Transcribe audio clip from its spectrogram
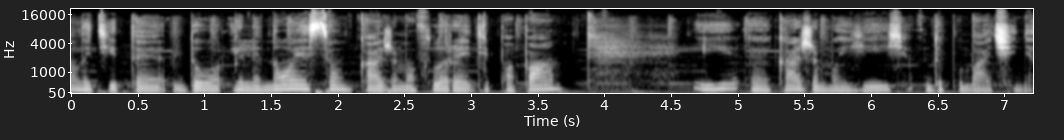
летіти до Іллінойсу, кажемо Флориді папа і е, кажемо їй до побачення.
